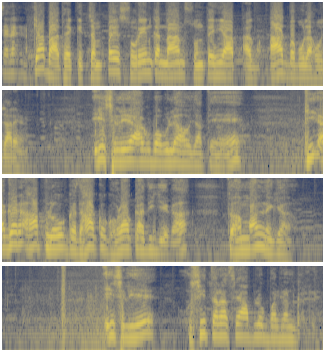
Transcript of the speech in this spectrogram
सेलेक्ट क्या बात है कि चंपई सोरेन का नाम सुनते ही आप आग, आग बबूला हो जा रहे हैं इसलिए आग बबूला हो जाते हैं कि अगर आप लोग गधा को घोड़ा कह दीजिएगा तो हम मान लें क्या? इसलिए उसी तरह से आप लोग वर्णन कर रहे हैं।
